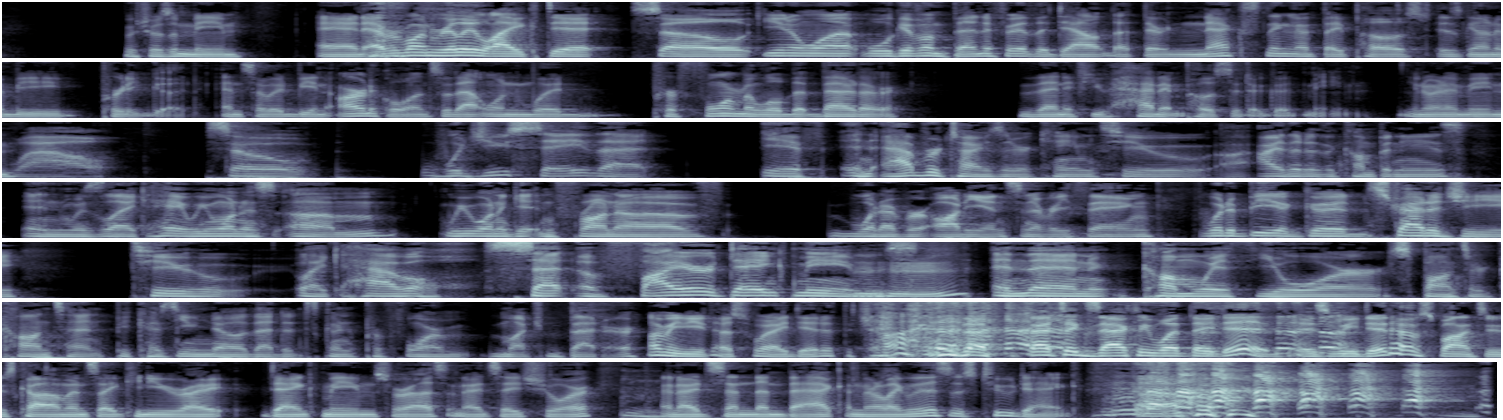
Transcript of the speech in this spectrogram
which was a meme, and everyone really liked it. So, you know what? We'll give them benefit of the doubt that their next thing that they post is going to be pretty good. And so it'd be an article. And so that one would perform a little bit better than if you hadn't posted a good meme. You know what I mean? Wow. So, would you say that if an advertiser came to either of the companies and was like, "Hey, we want to um we want to get in front of whatever audience and everything," would it be a good strategy to like have a set of fire dank memes Mhm. and then come with your sponsored content because you know that it's going to perform much better? I mean, that's what I did at the time. That- that's exactly what they did. Is we did have sponsors comments like, "Can you write dank memes for us?" And I'd say, "Sure," and I'd send them back, and they're like, well, "This is too dank. Um,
